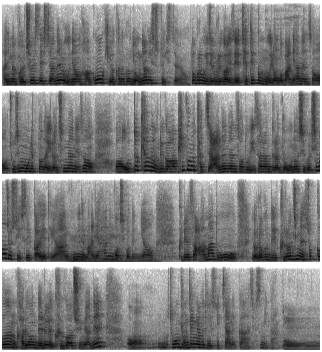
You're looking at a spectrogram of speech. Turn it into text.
아니면 벌추얼 세션을 운영하고 기획하는 그런 역량일 수도 있어요. 또 그리고 이제 우리가 이제 재택근무 이런 거 많이 하면서 조직 몰입도나 이런 측면에서 아, 어떻게 하면 우리가 피부를 닿지 않으면 하면서도 이 사람들한테 오너십을 심어줄 수 있을까에 대한 고민을 음. 많이 하는 것이거든요. 그래서 아마도 여러분들이 그런 측면에서 조금 가려운 데를 긁어주면은 어, 뭐 좋은 경쟁력이 될 수 있지 않을까 싶습니다. 어,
